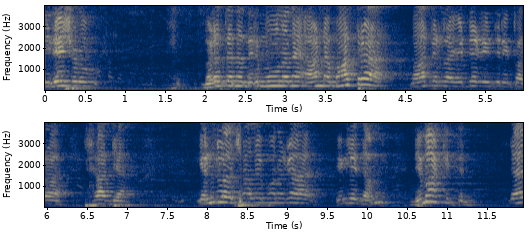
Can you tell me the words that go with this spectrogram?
ಈ ದೇಶಡು ಬಡತನ ನಿರ್ಮೂಲನೆ ಆಂಡ ಮಾತ್ರ ಮಾತಿರಲ ಎಡ್ಡೆ ರೀತಿ ಪರ ಸಾಧ್ಯ. ಎಂಗ್ಲ ಶಾಲೆ ಮೂಲಕ ಎಂಗ್ಲಿ ದಮ್ ದಿಮಾಕ್ ಇತ್ತೇನೆ ದಯ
